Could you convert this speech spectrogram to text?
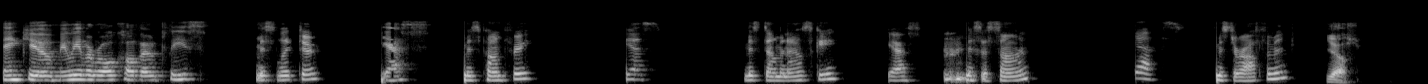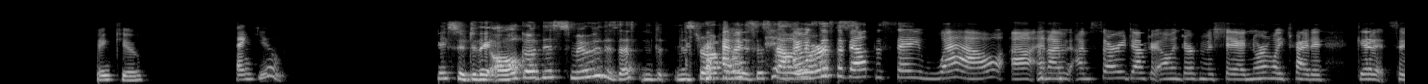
Thank you. May we have a roll call vote, please? Ms. Lichter, Yes. Ms. Pumphrey, Yes. Ms. Dominowski, Yes. Ms. Hassan, Yes. Mr. Offerman. Yes. Thank you. Thank you. Okay, so do they all go this smooth? Is that, Mr. I Hoffman, is this how it works I it was just about to say, wow, uh, and I'm, I'm sorry, Dr. Elmendorf and Ms. Shea, I normally try to get it so,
